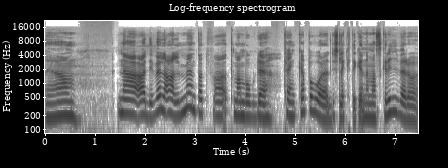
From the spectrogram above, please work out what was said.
Um, nej, det är väl allmänt att, att man borde tänka på våra dyslektiker när man skriver och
